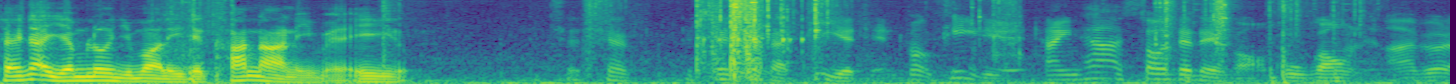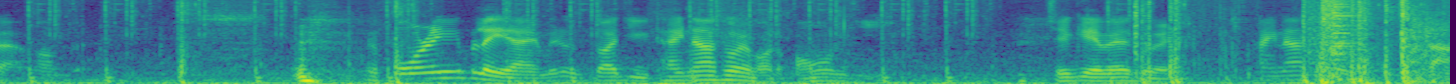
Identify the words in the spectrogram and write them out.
ထိုင်ထရမလို့ညီမလေးတဲ့ခါနာနေမယ်အေးလို့ချက်ချက်ချက်ချက်ကထိရတယ်ဟုတ်ထိတယ်ထိုင်ထားစော့တက်တဲ့ကောင်ပိုကောင်းတယ်ငါပြောတာဟုတ်တယ် foreign player ရမင်းတို့သွားကြည့်ထိုင်ထားဆော့တဲ့ကောင်တော့ကောင်းမှမကြည့် JK ပဲဆိုရင်ထိုင်ထားဆော့တဲ့ကောင်တာ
